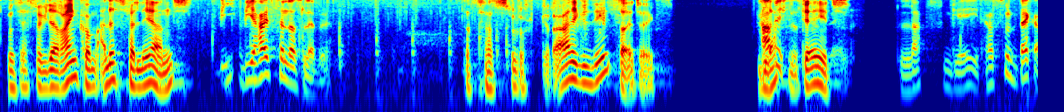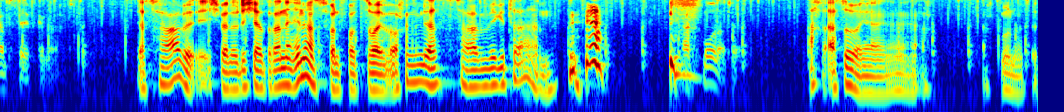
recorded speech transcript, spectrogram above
Ich muss erstmal wieder reinkommen. Alles verlernt. Wie, wie heißt denn das Level? Das hast du doch gerade gesehen, Zeitex. Hab ich Lutz das Gate. gesehen? Lutz Gate. Hast du ein Backup-Save gemacht? Das habe ich. Wenn du dich ja dran erinnerst von vor zwei Wochen, das haben wir getan. Acht Monate. Ach, ach so, ja, ja, ja. Acht, acht Monate.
